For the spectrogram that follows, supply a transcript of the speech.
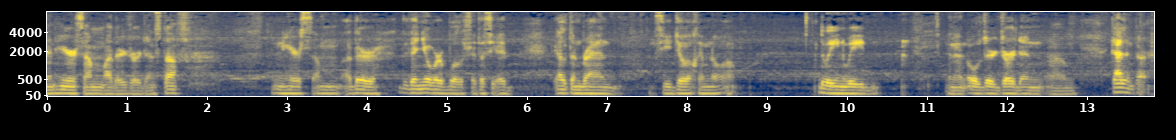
then here's some other Jordan stuff. And here's some other the newer Bulls. Ito si Ed, Elton Brand si Joachim Noah Dwayne Wade and an older Jordan um, calendar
